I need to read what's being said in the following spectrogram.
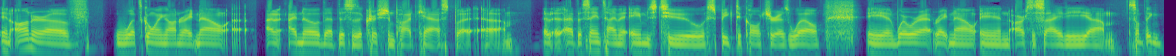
in honor of what's going on right now, I, I know that this is a Christian podcast, but um, at, at, the same time, it aims to speak to culture as well. And where we're at right now in our society, um, something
